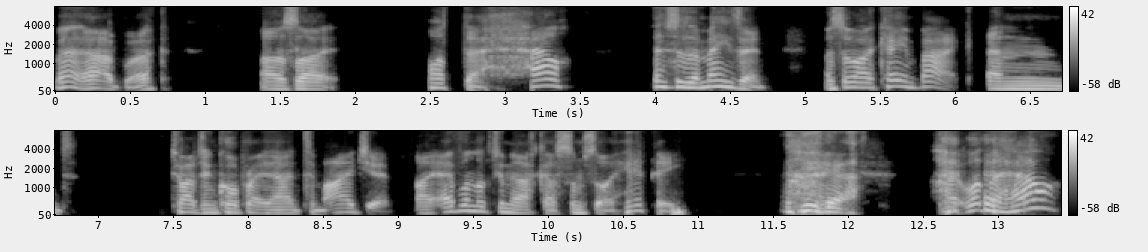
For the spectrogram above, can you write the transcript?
well, that would work. I was like, what the hell? This is amazing. And so I came back and tried to incorporate that into my gym. Like everyone looked at me like I was some sort of hippie. Like, yeah. Like, what the hell?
